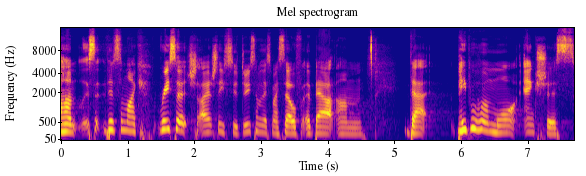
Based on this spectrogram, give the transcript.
um, there's some like research. I actually used to do some of this myself about um, that people who are more anxious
